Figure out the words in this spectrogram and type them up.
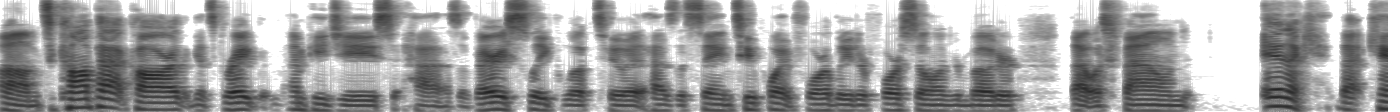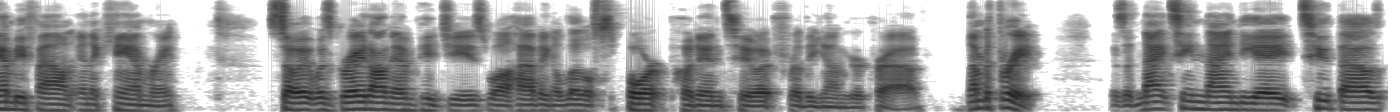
Um, it's a compact car that gets great MPGs, has a very sleek look to it, has the same 2.4 liter four cylinder motor that was found in a that can be found in a Camry. So it was great on MPGs while having a little sport put into it for the younger crowd. Number three is a 1998 2000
